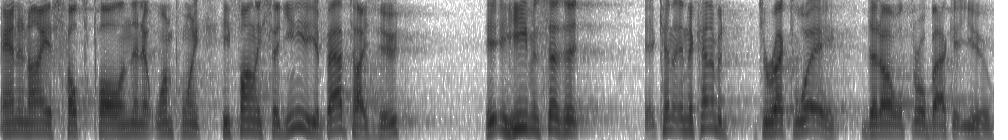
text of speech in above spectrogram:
Ananias helped Paul. And then at one point, he finally said, You need to get baptized, dude. He even says it in a kind of a direct way that I will throw back at you.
